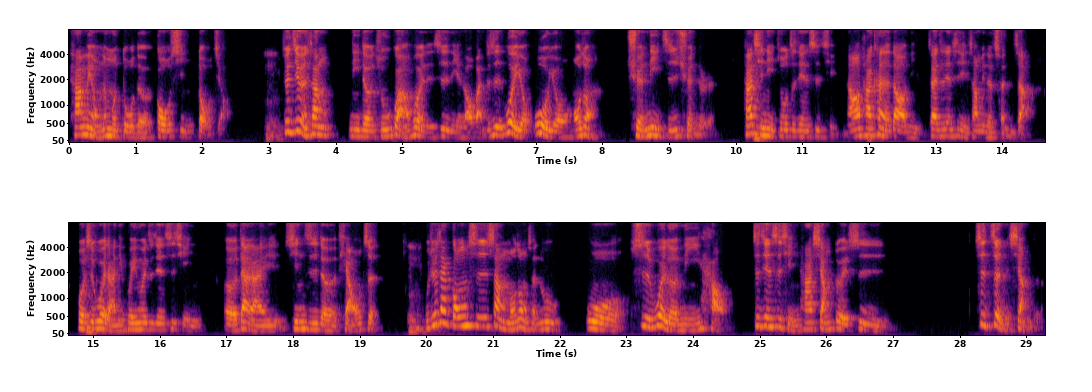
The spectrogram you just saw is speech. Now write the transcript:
他没有那么多的勾心斗角，嗯，就基本上你的主管或者是你的老板，就是握有握有某种权力职权的人。他请你做这件事情，嗯、然后他看得到你在这件事情上面的成长，或者是未来你会因为这件事情呃带来薪资的调整。嗯，我觉得在公司上某种程度，我是为了你好这件事情，它相对是是正向的，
